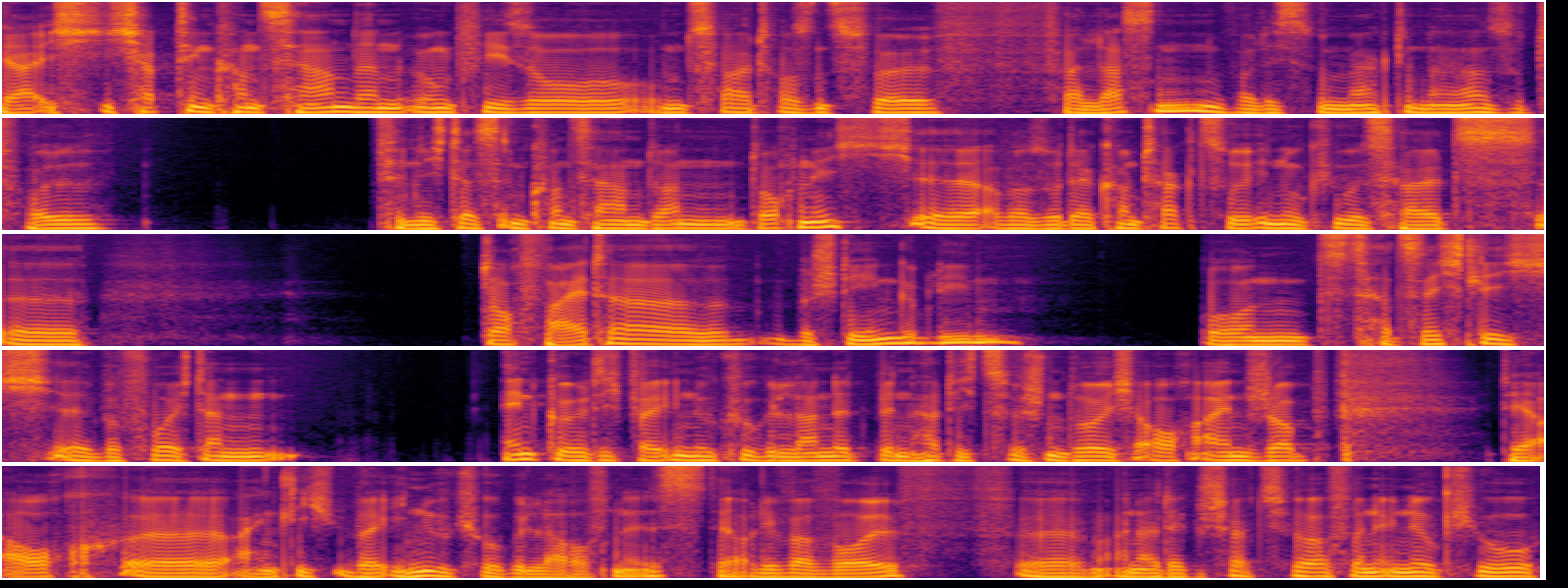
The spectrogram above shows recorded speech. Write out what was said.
ja, ich, ich habe den Konzern dann irgendwie so um 2012 verlassen, weil ich so merkte, naja, so toll finde ich das im Konzern dann doch nicht. Äh, aber so der Kontakt zu InnoQ ist halt äh, doch weiter bestehen geblieben. Und tatsächlich, äh, bevor ich dann endgültig bei InnoQ gelandet bin, hatte ich zwischendurch auch einen Job, der auch eigentlich über InnoQ gelaufen ist. Der Oliver Wolf, einer der Geschäftsführer von InnoQ,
